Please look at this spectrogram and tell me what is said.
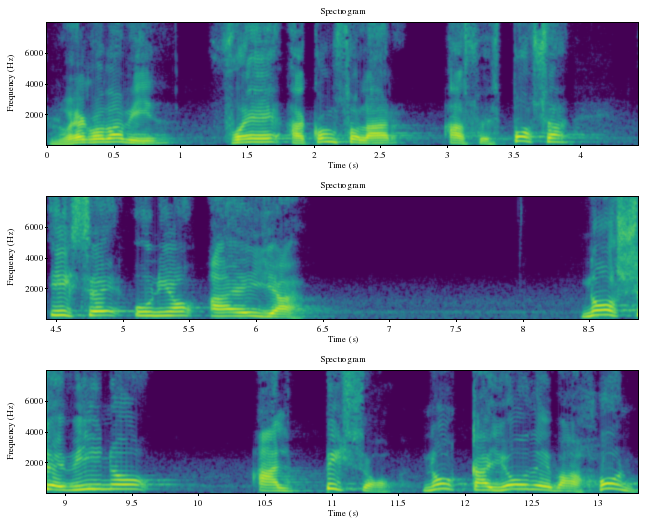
Luego David fue a consolar a su esposa y se unió a ella. No se vino al piso, no cayó de bajón,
